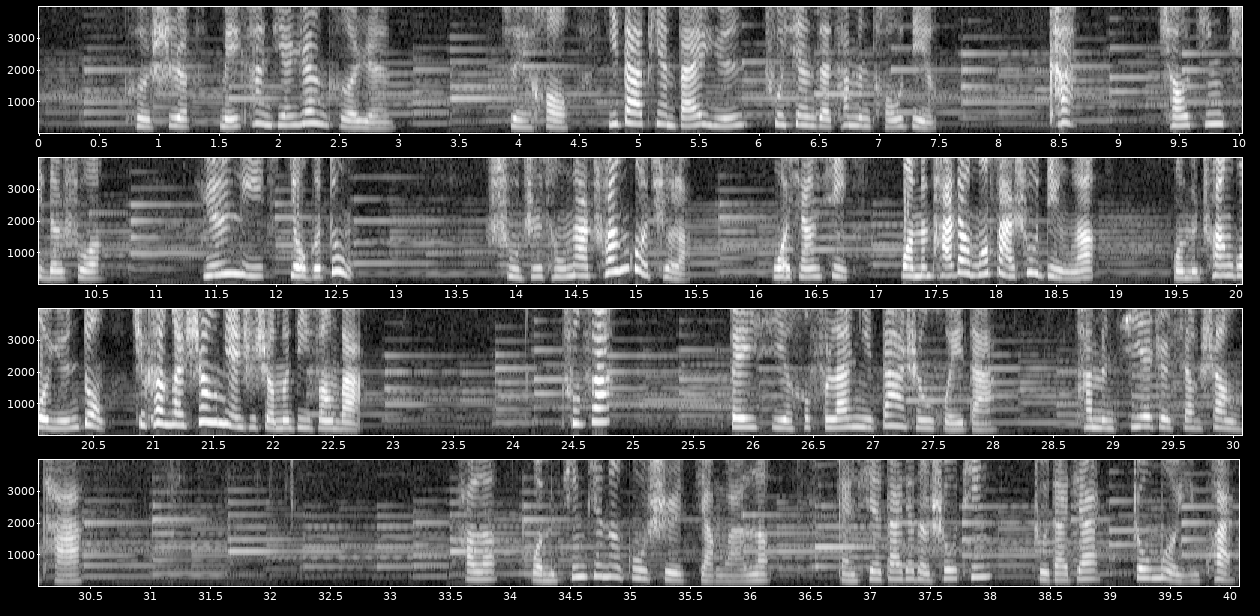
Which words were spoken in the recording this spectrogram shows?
可是没看见任何人。最后，一大片白云出现在他们头顶。乔惊奇地说：“云里有个洞，树枝从那儿穿过去了。”我相信，我们爬到魔法树顶了。我们穿过云洞，去看看上面是什么地方吧。出发！贝西和弗兰尼大声回答。他们接着向上爬。好了，我们今天的故事讲完了，感谢大家的收听，祝大家周末愉快。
